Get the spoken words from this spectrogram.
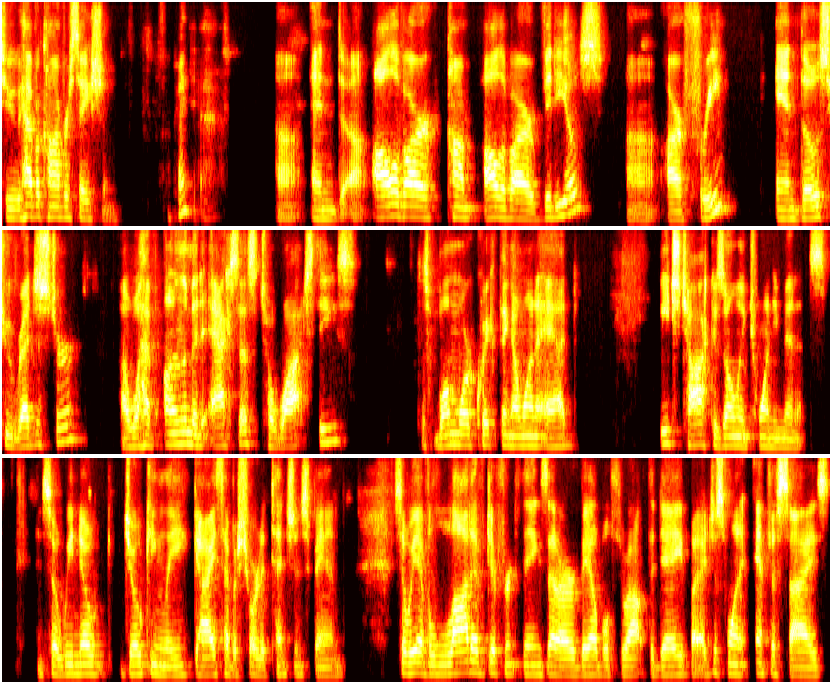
to have a conversation. Okay. Uh, and uh, all of our com- all of our videos uh, are free, and those who register uh, will have unlimited access to watch these. Just one more quick thing I want to add: each talk is only 20 minutes. And so we know jokingly guys have a short attention span. So we have a lot of different things that are available throughout the day. But I just want to emphasize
